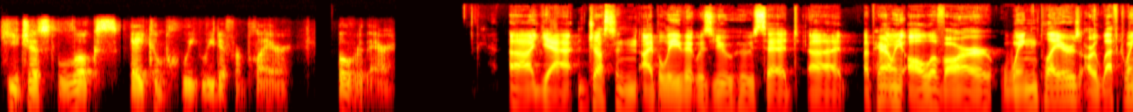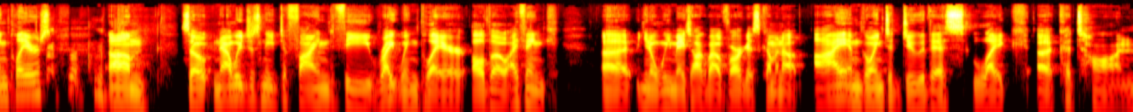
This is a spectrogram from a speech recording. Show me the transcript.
he just looks a completely different player over there. Uh, yeah, Justin, I believe it was you who said uh, apparently all of our wing players are left wing players. Um, so now we just need to find the right wing player. Although I think, uh, you know, we may talk about Vargas coming up. I am going to do this like uh, Catan.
